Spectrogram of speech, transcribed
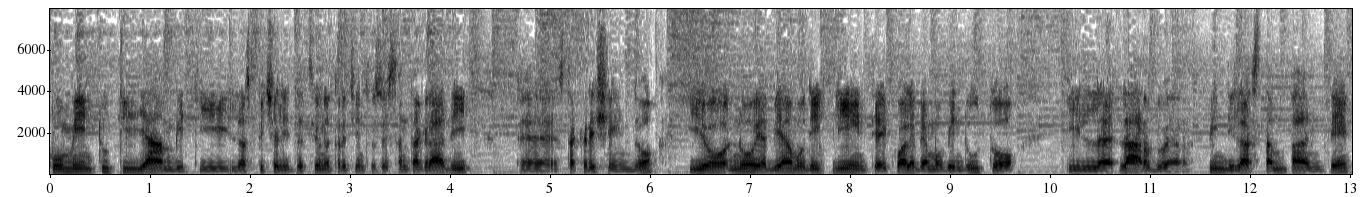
come in tutti gli ambiti la specializzazione a 360 gradi eh, sta crescendo. Io, noi abbiamo dei clienti ai quali abbiamo venduto il, l'hardware, quindi la stampante,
